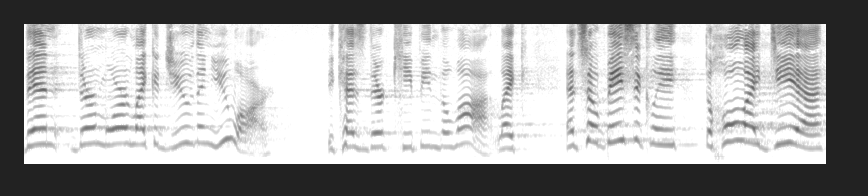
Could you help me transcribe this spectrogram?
then they're more like a Jew than you are because they're keeping the law. Like, and so basically, the whole idea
